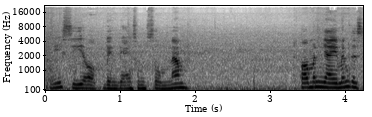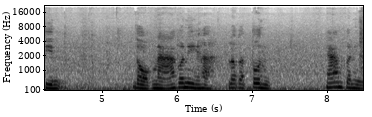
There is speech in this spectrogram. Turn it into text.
อันนี้สีออกแดงๆสมๆน้ำพอมันใหญ่มันก็สีดอกหนากว่านี้ค่ะ แล้วก็ต้นงามกว่านี้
